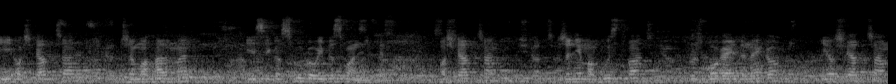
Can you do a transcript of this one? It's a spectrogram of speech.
i oświadczam, że Mohammed jest Jego sługą i wysłannikiem. Oświadczam, że nie ma bóstwa prócz Boga jedynego i oświadczam,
